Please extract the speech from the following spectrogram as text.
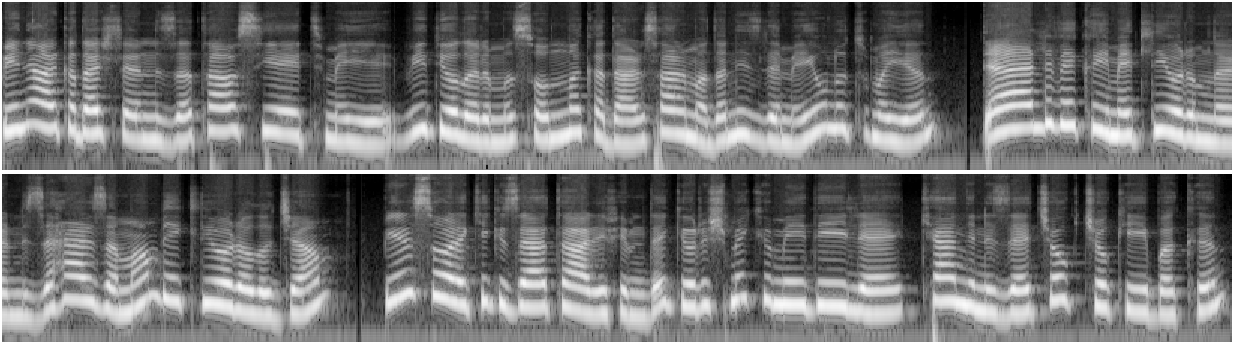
Beni arkadaşlarınıza tavsiye etmeyi, videolarımı sonuna kadar sarmadan izlemeyi unutmayın. Değerli ve kıymetli yorumlarınızı her zaman bekliyor olacağım. Bir sonraki güzel tarifimde görüşmek ümidiyle kendinize çok çok iyi bakın.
